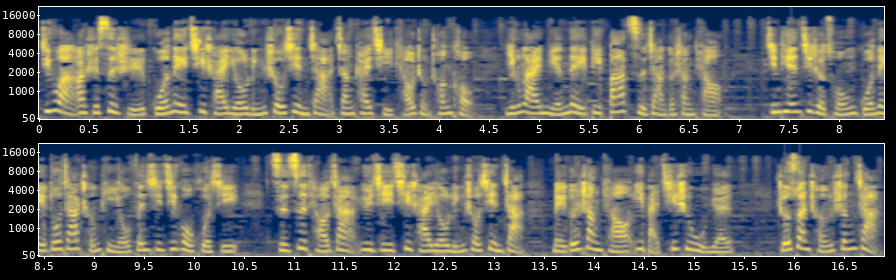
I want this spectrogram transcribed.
今晚二十四时，国内汽柴油零售限价将开启调整窗口，迎来年内第八次价格上调。今天，记者从国内多家成品油分析机构获悉，此次调价预计汽柴油零售限价每吨上调一百七十五元，折算成升价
